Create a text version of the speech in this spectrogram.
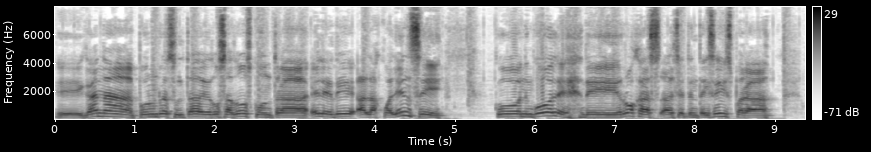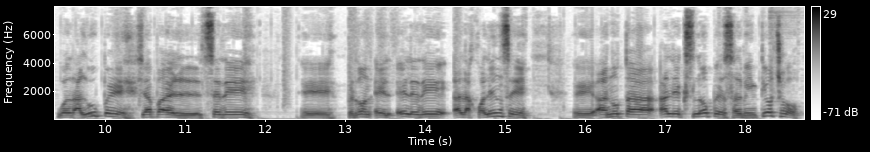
eh, gana por un resultado de 2 a 2 contra LD Alajualense con gol de Rojas al 76 para Guadalupe, ya para el CD, eh, perdón, el LD Alajualense eh, anota Alex López al 28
